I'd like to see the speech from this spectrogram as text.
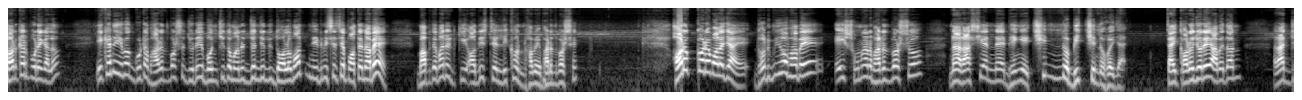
সরকার পড়ে গেল। এখানে এবং গোটা ভারতবর্ষ জুড়ে বঞ্চিত মানুষজন যদি দলমত নির্বিশেষে পথে নামে, ভাবতে পারেন কি অদৃষ্টের লিখন হবে ভারতবর্ষে। হরক করে বলা যায়, ধর্মীয়ভাবে এই সোনার ভারতবর্ষ না রাশিয়ার ন্যায় ভেঙে ছিন্ন বিচ্ছিন্ন হয়ে যায়। তাই করজোরে আবেদন রাজ্য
